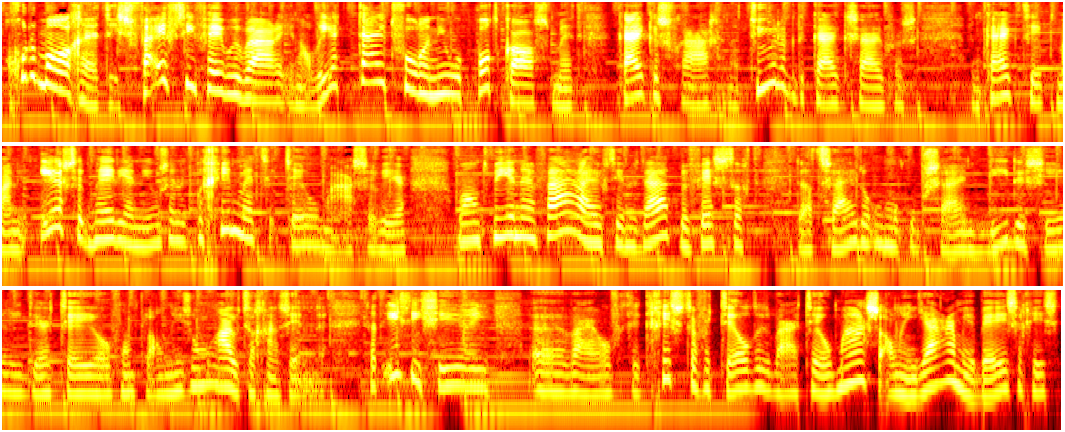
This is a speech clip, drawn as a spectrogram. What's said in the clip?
Goedemorgen, het is 15 februari en alweer tijd voor een nieuwe podcast met kijkersvragen, natuurlijk de kijkcijfers een kijktip. Maar nu eerst het medianieuws en ik begin met Theo Maassen weer. Want BNNVARA heeft inderdaad bevestigd dat zij de omroep zijn die de serie Der Theo van plan is om uit te gaan zenden. Dat is die serie uh, waarover ik gisteren vertelde, waar Theo Maassen al een jaar mee bezig is.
